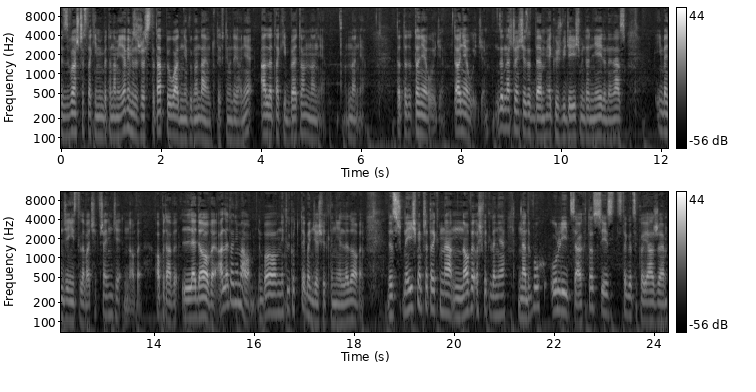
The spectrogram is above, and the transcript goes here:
zwłaszcza z takimi betonami. Ja wiem, że strapy ładnie wyglądają tutaj w tym rejonie, ale taki beton, no nie. No nie. To, to, to, nie ujdzie. To nie ujdzie. Na szczęście ZDM, jak już widzieliśmy, to nie jeden raz i będzie instalować wszędzie nowe oprawy LEDowe, ale to nie mało, bo nie tylko tutaj będzie oświetlenie LEDowe. Rozstrzygnęliśmy przetarg na nowe oświetlenie na dwóch ulicach. To jest z tego co kojarzę,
